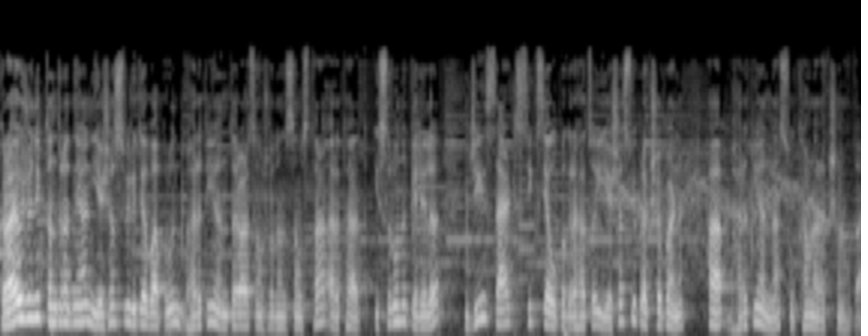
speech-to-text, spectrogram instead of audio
Cryogenic तंत्रज्ञान यशस्वीरित्या वापरून भारतीय अंतराळ संशोधन संस्था अर्थात इस्रोनं केलेलं जी सॅट सिक्स या उपग्रहाचं यशस्वी प्रक्षेपण हा भारतीयांना सुखावणारा क्षण होता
